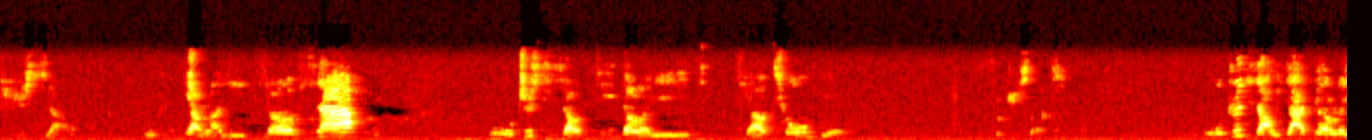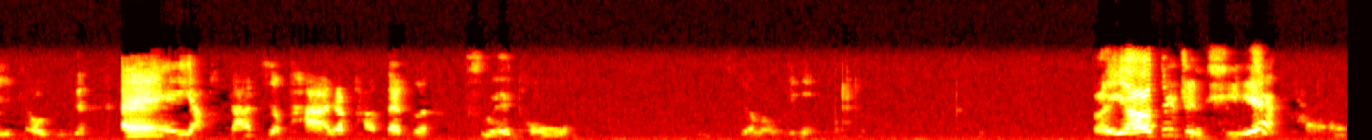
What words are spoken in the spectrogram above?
只小钓了一条虾，五只小鸡钓了一条蚯蚓，四只小鸡，五只小鸭钓了一条鱼。哎呀，大只爬呀爬在个水桶，下楼梯。哎呀，对整齐。好，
